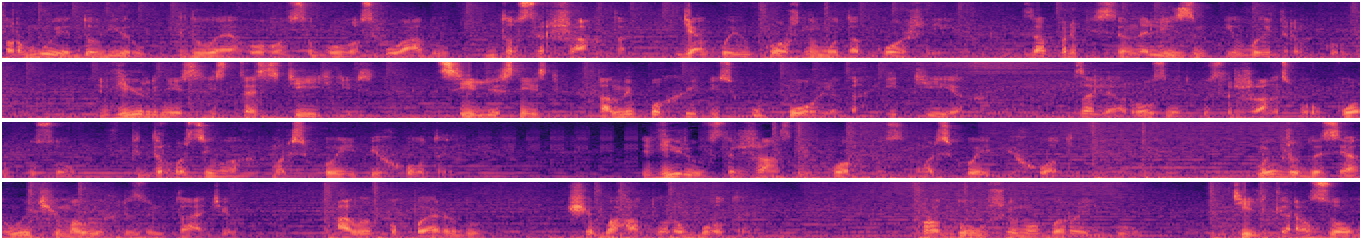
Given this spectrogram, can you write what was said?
формує довіру підлеглого особового складу до сержанта. Дякую кожному та кожній за професіоналізм і витримку, вірність та стійкість, цілісність та непохитність у поглядах і діях задля розвитку сержантського корпусу в підрозділах морської піхоти. Вірю в сержантський корпус морської піхоти. Ми вже досягли чималих результатів, але попереду ще багато роботи. Продовжуємо боротьбу. Тільки разом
